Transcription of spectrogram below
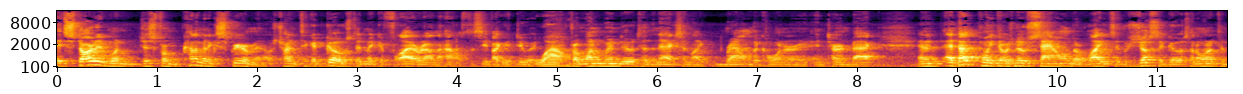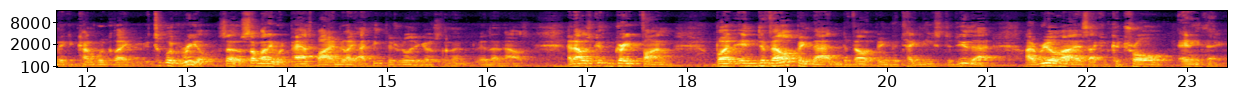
it started when just from kind of an experiment. I was trying to take a ghost and make it fly around the house to see if I could do it. Wow. From one window to the next and like round the corner and, and turn back. And at that point, there was no sound or lights. It was just a ghost, and I wanted to make it kind of look like to look real. So somebody would pass by and be like, "I think there's really a ghost in that in that house," and that was good, great fun. But in developing that and developing the techniques to do that, I realized I could control anything.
